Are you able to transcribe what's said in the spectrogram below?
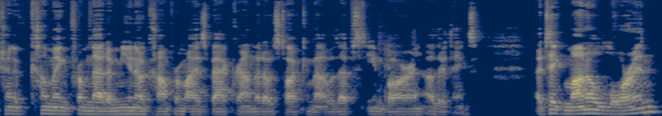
kind of coming from that immunocompromised background that I was talking about with Epstein Barr and other things. I take monolaurin.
